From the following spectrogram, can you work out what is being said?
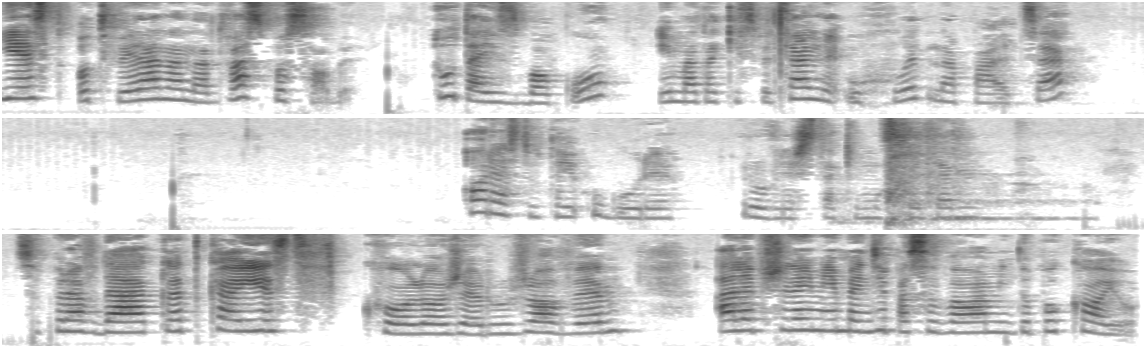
Jest otwierana na dwa sposoby. Tutaj z boku i ma taki specjalny uchwyt na palce. Oraz tutaj u góry, również z takim uchwytem. Co prawda, klatka jest w kolorze różowym, ale przynajmniej będzie pasowała mi do pokoju.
